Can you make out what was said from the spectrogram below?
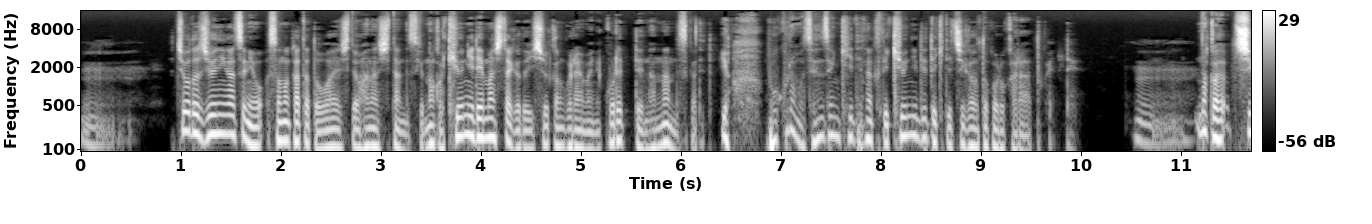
うん。ちょうど12月にその方とお会いしてお話ししたんですけど、なんか急に出ましたけど、1週間ぐらい前にこれって何なんですかって言って、いや、僕らも全然聞いてなくて急に出てきて違うところからとか言って。うん。なんか違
